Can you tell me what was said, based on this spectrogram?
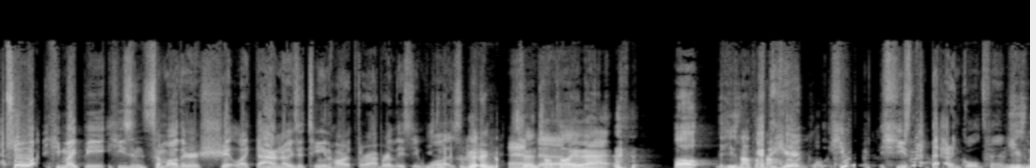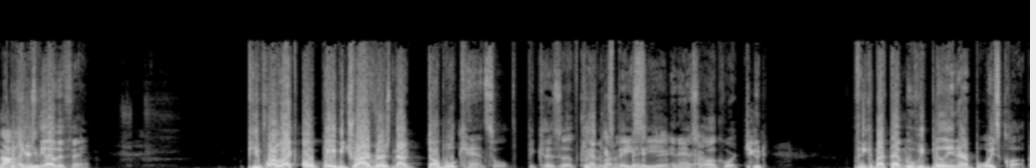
Also, he might be. He's in some other shit like that. I don't know. He's a teen heartthrob, or at least he he's was. good in And, Goldfinch. I'll uh, tell you that. Well, he's not the problem. here- he, he's not bad in Goldfinch. He's not- But here's the other thing. People are like, "Oh, Baby Driver is now double canceled because of Kevin, Kevin Spacey, Spacey, and Ansel yeah. Elgort." Dude, think about that movie Billionaire Boys Club.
